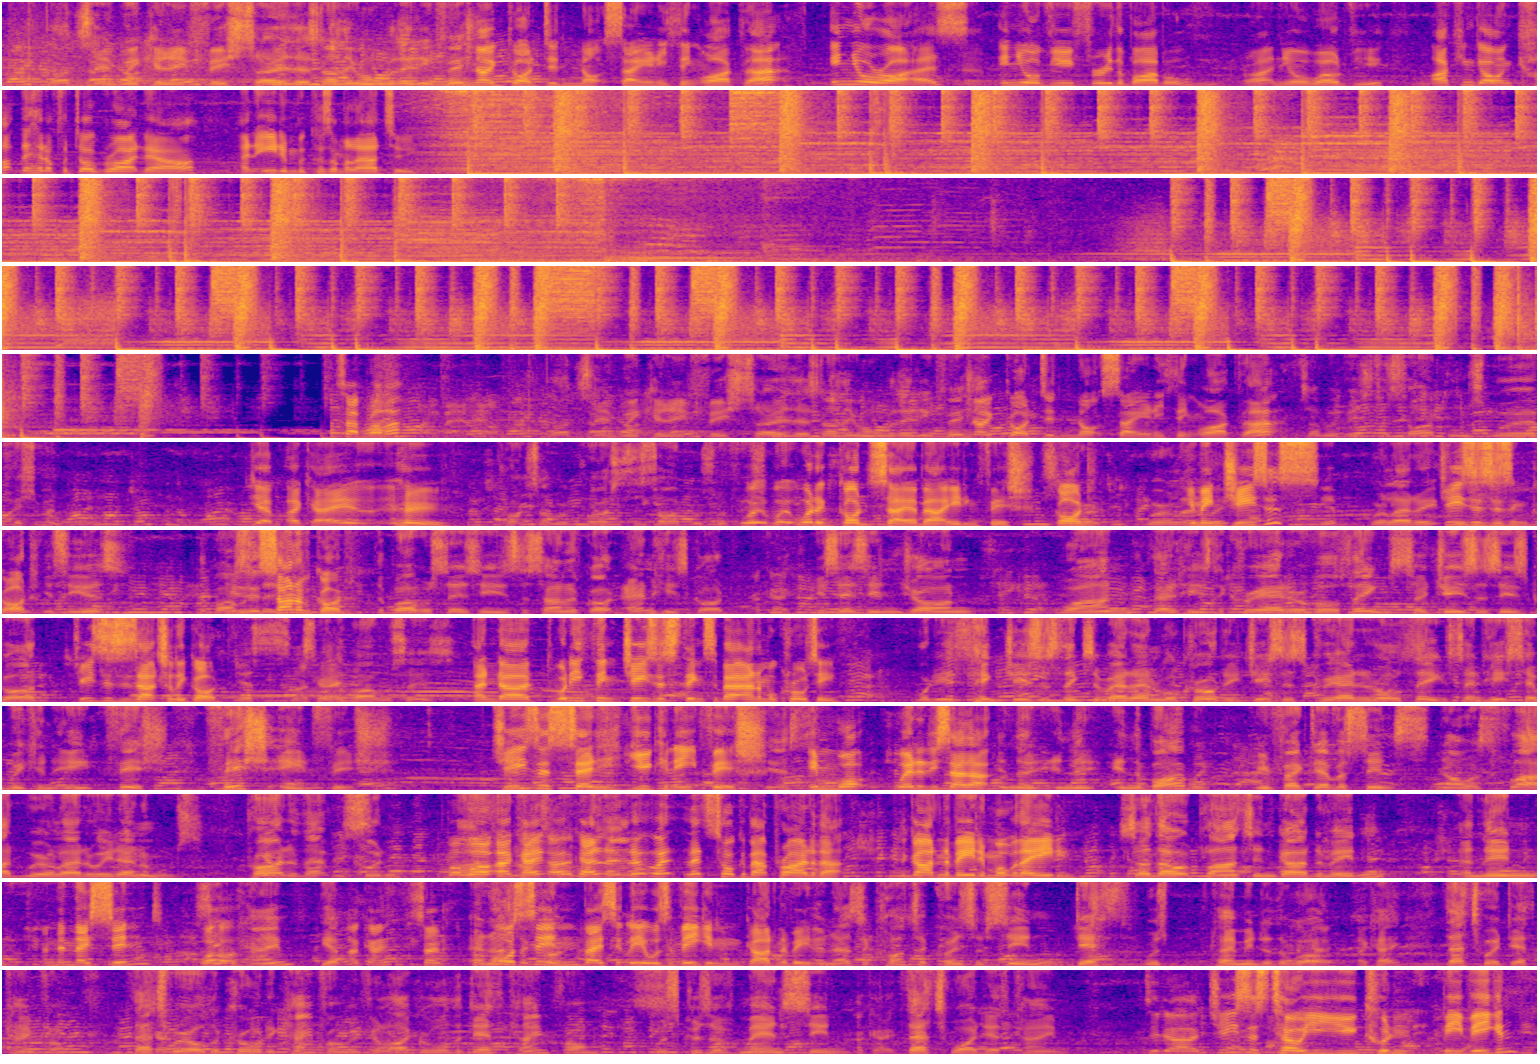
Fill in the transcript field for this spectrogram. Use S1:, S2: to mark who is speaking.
S1: God said we can eat fish, so there's nothing wrong with eating fish.
S2: No, God did not say anything like that. In your eyes, in your view through the Bible, right, in your worldview, I can go and cut the head off a dog right now and eat him because I'm allowed to.
S1: Fish.
S2: No, God did not say anything like that.
S1: Some of his disciples were fishermen.
S2: Yeah, okay. Who?
S1: Quite some of Christ's disciples were fishermen.
S2: wh- What did God say about eating fish? God. You mean Jesus?
S1: Yep, we're allowed to eat
S2: Jesus
S1: fish.
S2: isn't God.
S1: Yes, he is. The Bible
S2: He's the Son of God.
S1: The Bible says he's the Son of God and he's God.
S2: Okay.
S1: It says in John 1 that he's the creator of all things, so Jesus is God.
S2: Jesus is actually God.
S1: Yes, that's
S2: Okay.
S1: what the Bible says.
S2: And uh, what do you think Jesus thinks about animal cruelty?
S1: What do you think Jesus thinks about animal cruelty? Jesus created all things and he said we can eat fish. Fish eat fish.
S2: Jesus said you can eat fish.
S1: Yes.
S2: In what? Where did he say that?
S1: In the in the in the Bible. In fact, ever since Noah's flood, we're allowed to eat animals. Prior to that, we couldn't.
S2: Well, well
S1: After
S2: okay, okay. Let,
S1: can.
S2: let, let's talk about prior to that. The Garden of Eden. What were they eating?
S1: So they were plants in Garden of Eden, and then
S2: And then they sinned.
S1: sin
S2: Well,
S1: came. Yep.
S2: okay. So
S1: And
S2: before
S1: as
S2: sin,
S1: con-
S2: basically, it was a vegan Garden of Eden.
S1: And as a consequence of sin, death was came into the world. Okay, that's where death came from. That's where all the cruelty came from, if you like, or all the death came from, was because of man's sin.
S2: Okay.
S1: That's why death came.
S2: Did uh, Jesus tell you you couldn't be vegan?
